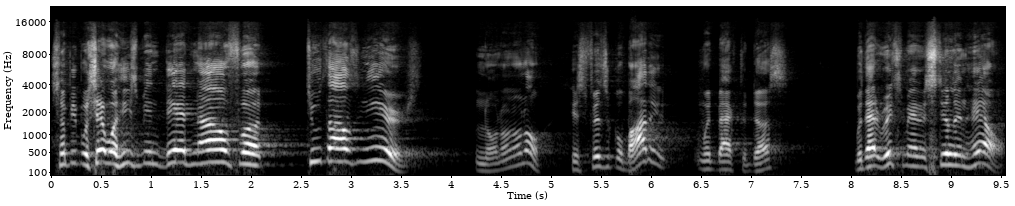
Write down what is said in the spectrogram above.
some people said, well, he's been dead now for 2,000 years. No, no, no, no. His physical body went back to dust, but that rich man is still in hell.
